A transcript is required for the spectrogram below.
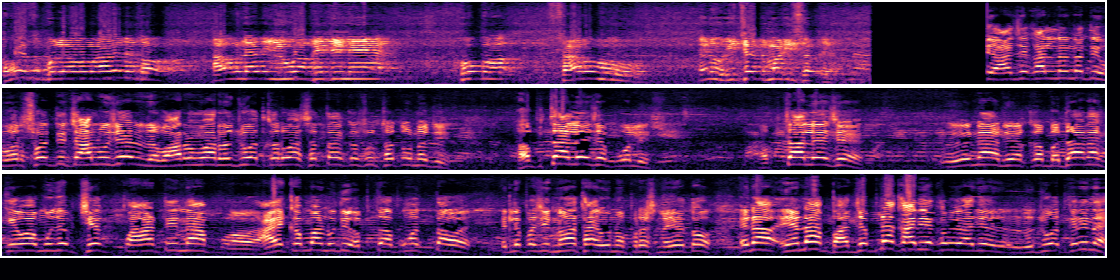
હોશ બોલાવવામાં આવે ને તો આવનારી યુવા પેઢીને ખૂબ સારું એનું રિઝલ્ટ મળી શકે. આજે કાલને નથી, વર્ષોથી ચાલુ છે, વારંવાર રજૂઆત કરવા છતાંય કશું થતું નથી. હપ્તા લે છે પોલીસ. હપ્તા લે છે. એના બધાના કહેવા મુજબ છેક પાર્ટીના હાઈકમાન્ડ સુધી હપ્તા પહોંચતા હોય, એટલે પછી ન થાય એનો પ્રશ્ન. એ તો એના એના ભાજપના કાર્યકરોએ આજે રજૂઆત કરીને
